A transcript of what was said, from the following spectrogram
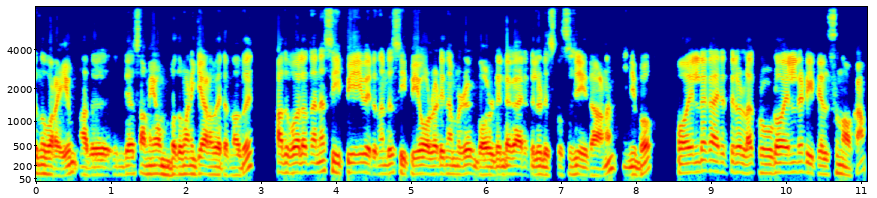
എന്ന് പറയും. അത് ഇന്ത്യ സമയം ഒമ്പത് മണിക്കാണ് വരുന്നത്. അതുപോലെ തന്നെ സി പി ഐ വരുന്നുണ്ട്. സി പി ഐ ഓൾറെഡി നമ്മൾ ഗോൾഡിന്റെ കാര്യത്തിൽ ഡിസ്കസ് ചെയ്താണ്. ഇനിയിപ്പോ ഓയിലിന്റെ കാര്യത്തിലുള്ള ക്രൂഡ് ഓയിലിന്റെ ഡീറ്റെയിൽസ് നോക്കാം.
